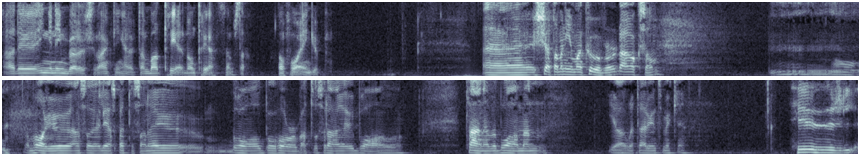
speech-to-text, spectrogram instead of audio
Ja, det är ingen inbördes ranking här utan bara tre, de tre sämsta. De får vara i en grupp. Eh, köttar man in Vancouver där också. Mm, De har ju, alltså Elias Pettersson är ju bra och Bo Horvath och sådär är ju bra. Och Tanev är bra men i övrigt är det ju inte mycket. Hur...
